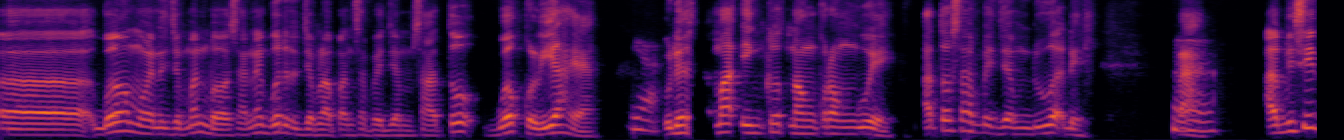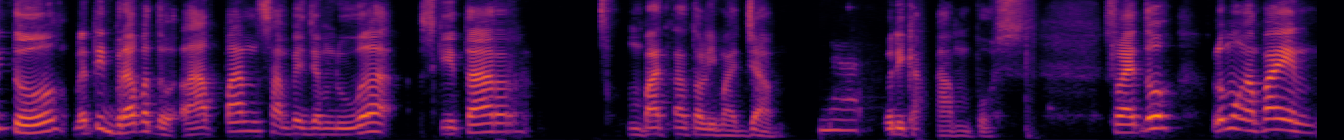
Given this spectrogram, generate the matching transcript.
uh, gue mau manajemen bahwasannya gue dari jam 8 sampai jam 1 gue kuliah ya. Yeah. Udah sama include nongkrong gue atau sampai jam 2 deh. Nah, Hmm. abis itu berarti berapa tuh? 8 sampai jam 2 sekitar 4 atau 5 jam Benar. gue di kampus. Setelah itu lu mau ngapain?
